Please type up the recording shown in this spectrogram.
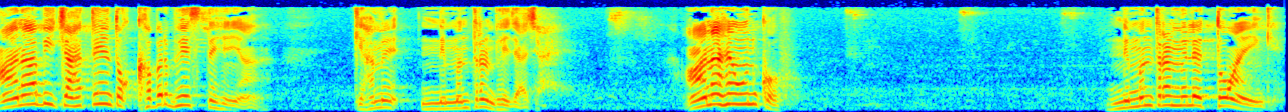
आना भी चाहते हैं तो खबर भेजते हैं यहाँ कि हमें निमंत्रण भेजा जाए। आना है उनको। निमंत्रण मिले तो आएँगे।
